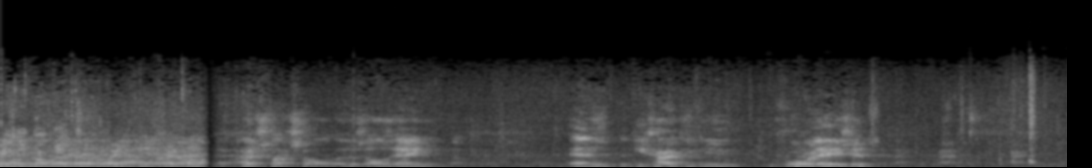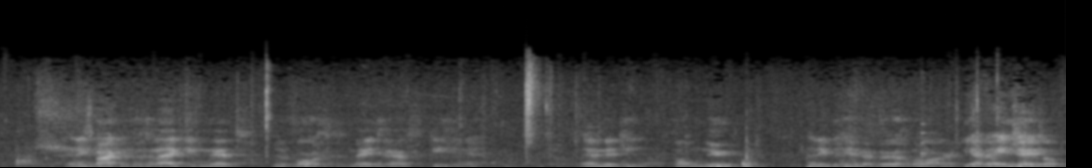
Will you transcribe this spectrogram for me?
Wil ik ook weten. uitslag zal, eh, zal zijn. En die ga ik u nu voorlezen. En ik maak een vergelijking met de vorige gemeenteraadsverkiezingen en met die van nu. En ik begin bij burgerbelangen. Die hebben één zetel.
